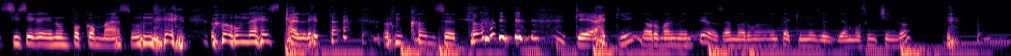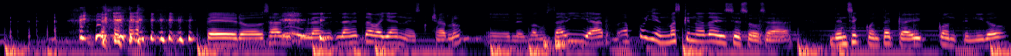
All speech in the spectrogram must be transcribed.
sí siguen un poco más una escaleta, un concepto que aquí normalmente, o sea, normalmente aquí nos desviamos un chingo. Pero, o sea, la, neta vayan a escucharlo, eh, les va a gustar y apoyen, más que nada es eso, o sea, dense cuenta que hay contenido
